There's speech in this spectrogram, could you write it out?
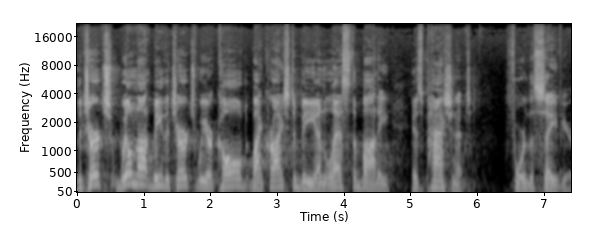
The church will not be the church we are called by Christ to be unless the body is passionate for the Savior.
